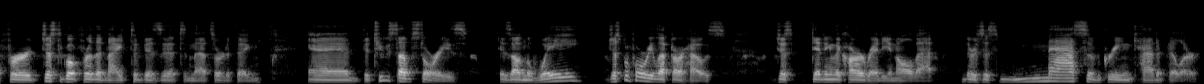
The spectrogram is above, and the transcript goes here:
for just to go up for the night to visit and that sort of thing. And the two sub stories is on the way just before we left our house, just getting the car ready and all that. There's this massive green caterpillar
